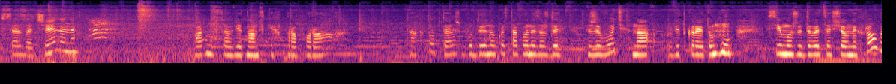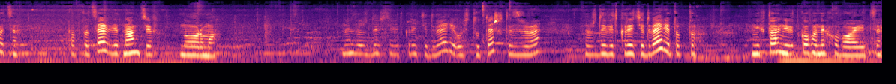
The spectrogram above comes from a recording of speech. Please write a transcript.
Все зачинене. Гарно все у в'єтнамських прапорах. Так, тут теж будинок. Ось так вони завжди живуть на відкритому. Всі можуть дивитися, що в них робиться. Тобто це в'єтнамців норма. Вони завжди всі відкриті двері. Ось тут теж хтось живе. Завжди відкриті двері, тобто ніхто ні від кого не ховається.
